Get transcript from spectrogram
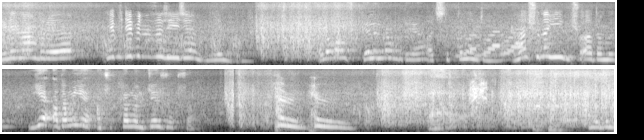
Gelin lan buraya. Hep, hepinizi yiyeceğim. Yiyemedim. Olamaz. Gelin lan buraya. Açlıktan öleceğim. Ha şuna yiyeyim şu adamı. Ye adamı ye. Açlıktan öleceğiz yoksa. Hır, hır. Yedim.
